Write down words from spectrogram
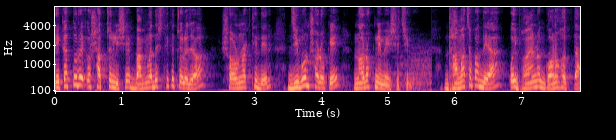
একাত্তরে ও সাতচল্লিশে বাংলাদেশ থেকে চলে যাওয়া শরণার্থীদের জীবন সড়কে নরক নেমে এসেছিল। ধামাচাপা দেয়া ওই ভয়ানক গণহত্যা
